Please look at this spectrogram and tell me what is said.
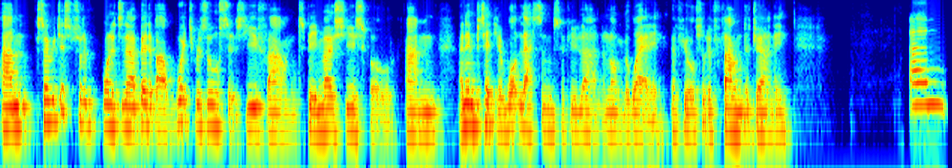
Um, so we just sort of wanted to know a bit about which resources you found to be most useful, um, and in particular, what lessons have you learned along the way of your sort of founder journey? Um,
